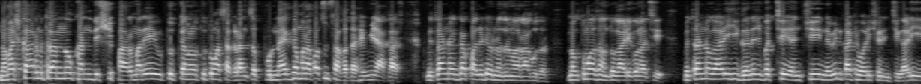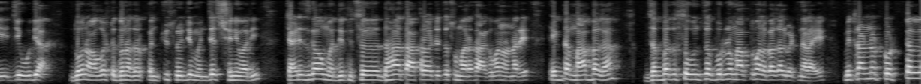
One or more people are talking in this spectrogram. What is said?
नमस्कार मित्रांनो खानदेशी फार्मर या युट्यूब चॅनलवरती तुम्हाला सगळ्यांचं पुन्हा एकदा मनापासून स्वागत आहे. मी आकाश. मित्रांनो एकदा क्वालिटीवर नजर मारा अगोदर. मग तुम्हाला सांगतो गाडी कोणाची. मित्रांनो गाडी ही गणेश बच्चे यांची नवीन काठेवाडी शेळींची गाडी आहे, जी उद्या दोन ऑगस्ट दोन हजार पंचवीस रोजी म्हणजेच शनिवारी चाळीसगावमध्ये तिचं दहा ते अकरा वाजेचं सुमारास आगमन होणार आहे. एकदा माप बघा. जबरदस्त उंच पूर्ण माप तुम्हाला बघायला भेटणार आहे. मित्रांनो टोटल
